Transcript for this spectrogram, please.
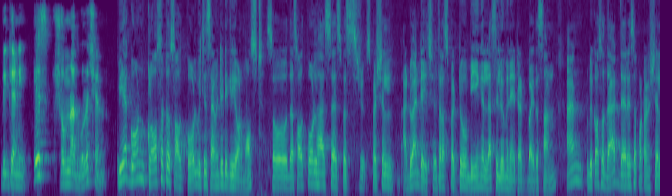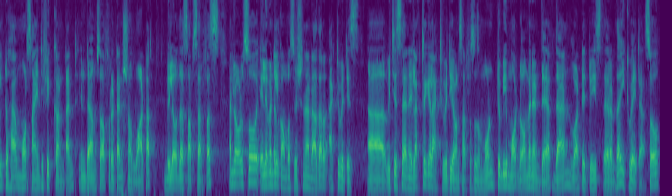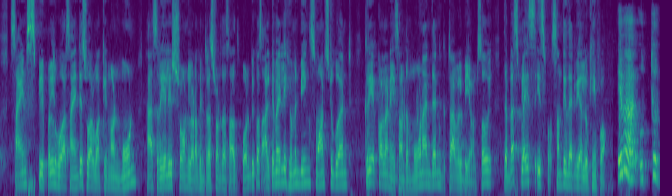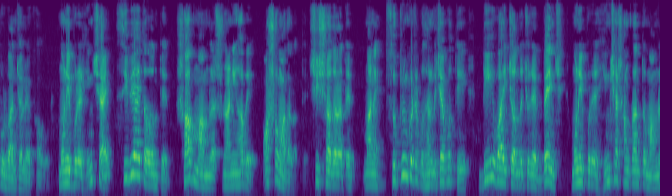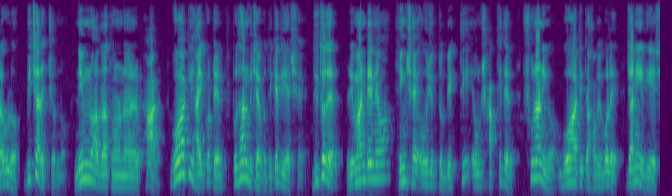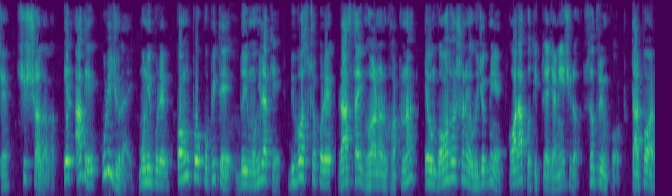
বিজ্ঞানী এস সোমনাথ বলেছেন We have gone closer to South Pole, which is 70 degree almost. So the South Pole has a spe- special advantage with respect to being less illuminated by the sun. And because of that, there is a potential to have more scientific content in terms of retention of water below the subsurface and also elemental composition and other activities, uh, which is an electrical activity on surface of the moon to be more dominant there than what it is there at the equator. So science people who are scientists who are working on moon has really shown a lot of interest on the South Pole because ultimately human beings wants to go and create colonies on the moon and then travel beyond. So the best place is something that we are looking for. এবার উত্তর পূর্বাঞ্চলের খবর মণিপুরের হিংসায় CBI তদন্তের সব মামলার শুনানি হবে অসম আদালতে শীর্ষ আদালতের মানে সুপ্রিম কোর্টের প্রধান বিচারপতি ডি ওয়াই চন্দ্রচূড়ের বেঞ্চ মণিপুরের হিংসা সংক্রান্ত মামলাগুলো বিচারের জন্য নিম্ন আদালত মনোনয়নের ভার গুয়াহাটি হাইকোর্টের প্রধান বিচারপতিকে দিয়েছে। ধৃতদের রিমান্ডে নেওয়া, হিংসায় অভিযুক্ত ব্যক্তি এবং সাক্ষীদের শুনানিও গুয়াহাটিতে হবে বলে জানিয়ে দিয়েছে শীর্ষ আদালত। এর আগে কুড়ি জুলাই মণিপুরের কংপো কপিতে দুই মহিলাকে বিবস্ত্র করে রাস্তায় ঘোরানোর ঘটনা এবং গণধর্ষণের অভিযোগ নিয়ে কড়া প্রতিক্রিয়া জানিয়েছিল সুপ্রিম কোর্ট। তারপর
